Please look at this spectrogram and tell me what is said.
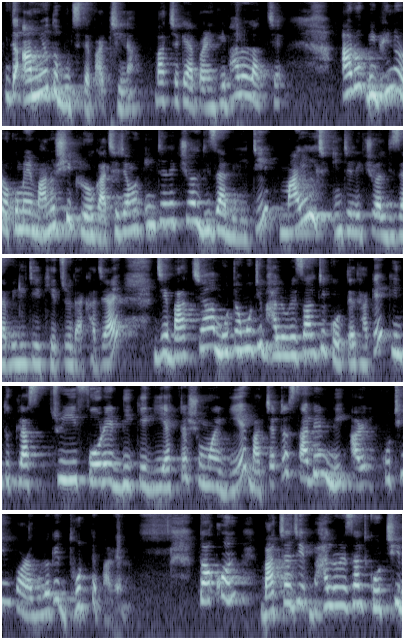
কিন্তু আমিও তো বুঝতে পারছি না, বাচ্চাকে অ্যাপারেন্টলি ভালো লাগছে। আরও বিভিন্ন রকমের মানসিক রোগ আছে, যেমন ইন্টেলেকচুয়াল ডিসাবিলিটি মাইল্ড ইন্টেলেকচুয়াল ডিসাবিলিটির ক্ষেত্রে দেখা যায় যে বাচ্চা মোটামুটি ভালো রেজাল্টই করতে থাকে, কিন্তু ক্লাস থ্রি ফোরের দিকে গিয়ে একটা সময় গিয়ে বাচ্চাটা সাডেনলি আর কঠিন পড়াগুলোকে ধরতে পারে না। তখন বাচ্চা যে ভালো রেজাল্ট করছিল,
